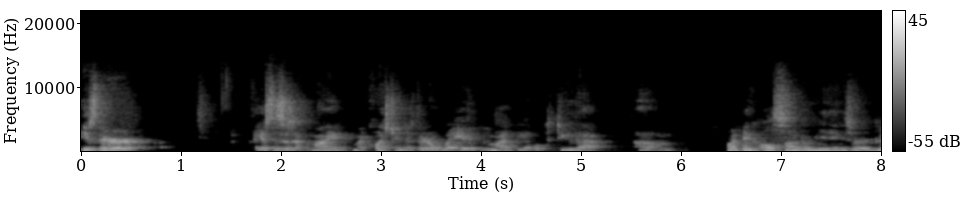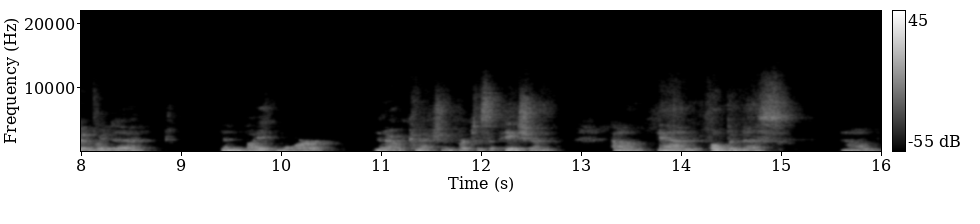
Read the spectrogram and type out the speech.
is there, I guess this isn't my, my question, is there a way that we might be able to do that? Um, Well, I think all Sangha meetings are a good way to invite more, you know, connection, participation, um, and openness, um,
